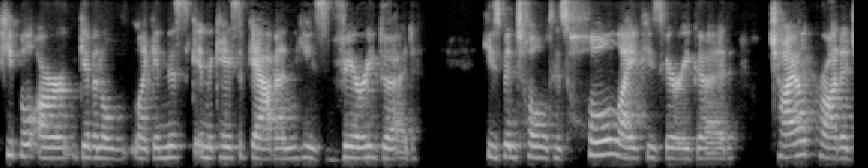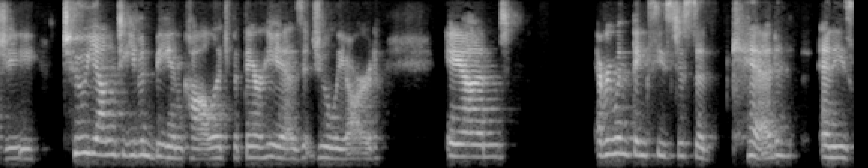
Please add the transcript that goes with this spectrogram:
people are given a like in this in the case of Gavin, he's very good. He's been told his whole life he's very good. Child prodigy, too young to even be in college, but there he is at Juilliard. And everyone thinks he's just a kid and he's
